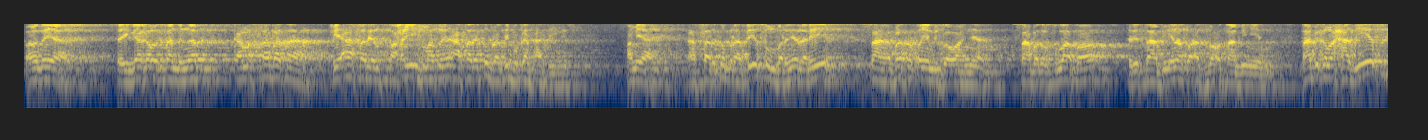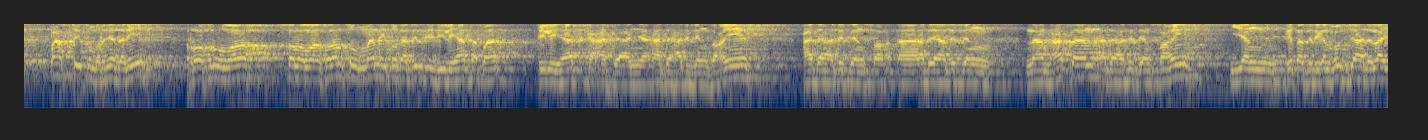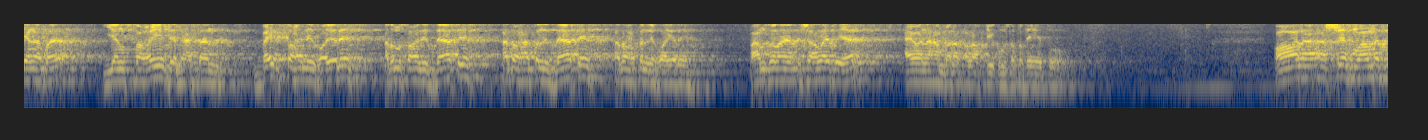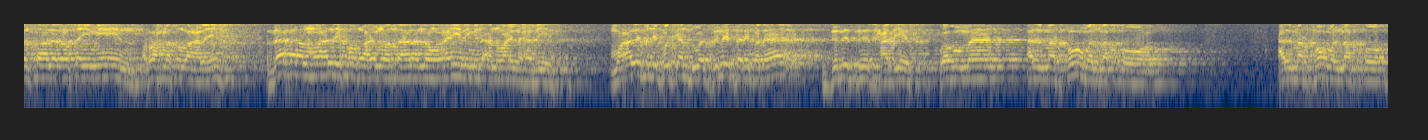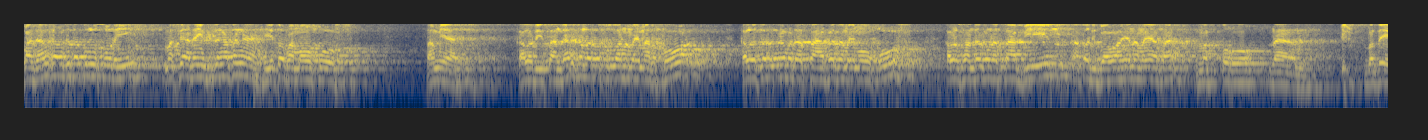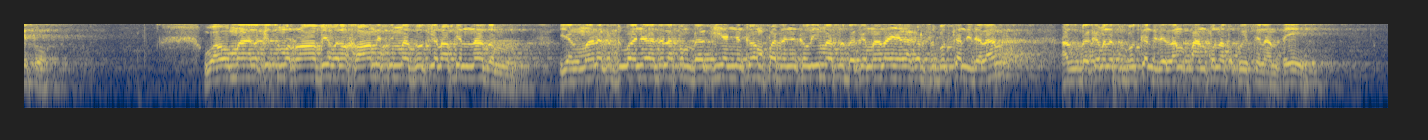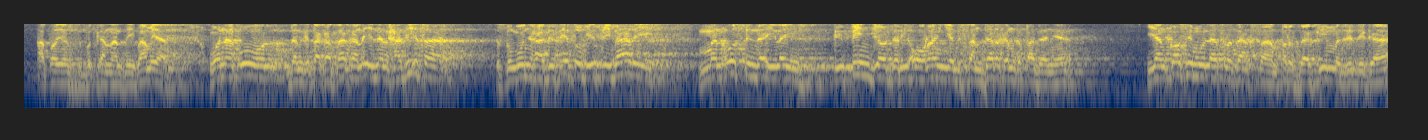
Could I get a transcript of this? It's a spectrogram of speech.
Paham ya? Sehingga kalau kita dengar kama sabata fi asarin sahih, maksudnya asar itu berarti bukan hadis. Paham ya? Asar itu berarti sumbernya dari sahabat atau yang di bawahnya. Sahabat Rasulullah atau dari tabi'in atau atba'ut tabi'in. Tapi kalau hadis pasti sumbernya dari Rasulullah sallallahu alaihi wasallam, cuman itu tadi dilihat apa? Dilihat keadaannya. Ada hadis yang dhaif, ada hadis yang eh, ada hadis yang nam hasan, ada hadis yang sahih. Yang kita jadikan hujjah adalah yang apa? Yang sahih dan hasan baik sahih li ghairih atau sahih li dzatih atau hasan li dzatih atau hasan li ghairih. Paham soalnya insyaallah itu ya? Ayo nah barakallahu fikum seperti itu. Qala Syekh Muhammad bin Shalih Al-Utsaimin rahimatullah alaih, dzakara al-muallif rahimahullah taala naw'ain min anwa'il hadis. Muallif menyebutkan dua jenis daripada jenis-jenis hadis, wa huma al-marfu' wal maqtu'. Al-marfu' wal maqtu'. Padahal kalau kita telusuri masih ada yang di tengah-tengah yaitu apa mauquf. Paham ya? Kalau disandarkan kepada Rasulullah namanya marfu', kalau disandarkan kepada sahabat namanya mauquf, kalau disandarkan kepada tabi'in atau di bawahnya namanya apa? Maqtu'. Nah, seperti itu. Wa huma al-qismu ar-rabi' wal khamis mimma dzukira fi nadhm Yang mana keduanya adalah pembagian yang keempat dan yang kelima sebagaimana yang akan disebutkan di dalam atau sebagaimana disebutkan di dalam pantun atau puisi nanti atau yang disebutkan nanti. Paham ya? Wa dan kita katakan innal haditsa sesungguhnya hadis itu bi'tibari man usinda ilaih ditinjau dari orang yang disandarkan kepadanya yang qasimul asrata aqsam terbagi menjadi tiga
